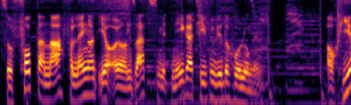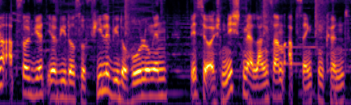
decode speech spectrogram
Sofort danach verlängert ihr euren Satz mit negativen Wiederholungen. Auch hier absolviert ihr wieder so viele Wiederholungen, bis ihr euch nicht mehr langsam absenken könnt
